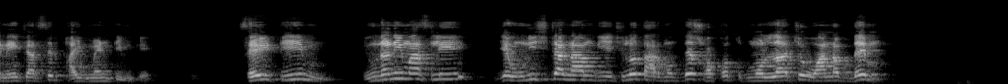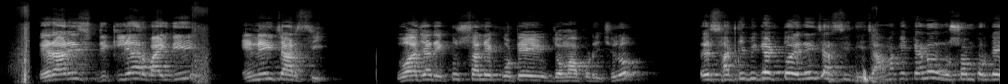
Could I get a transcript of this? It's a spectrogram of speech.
এনএইচআরসির ফাইভ ম্যান টিমকে। সেই টিম ইউনানিমাসলি যে উনিশটা নাম দিয়েছিল, তার মধ্যে শকত মোল্লা হচ্ছে one of them terrorist declare by the NHRC দু হাজার একুশ সালে কোর্টে জমা পড়েছিল। এর সার্টিফিকেট তো এনএইচআরসি দিয়েছে। আমাকে কেন ওর সম্পর্কে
